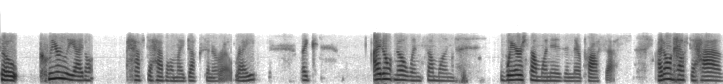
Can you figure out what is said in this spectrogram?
So clearly, I don't have to have all my ducks in a row, right? Like, I don't know when someone, where someone is in their process. I don't have to have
